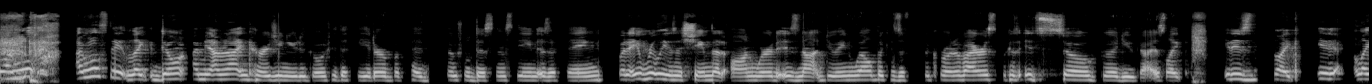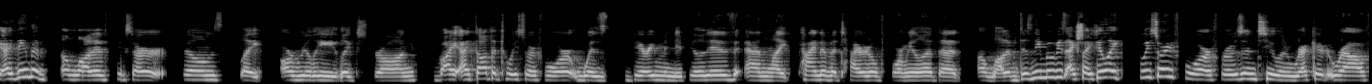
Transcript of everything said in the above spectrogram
I will, I will say, like, don't. I mean, I'm not encouraging you to go to the theater because social distancing is a thing, but it really is a shame that Onward is not doing well because of the coronavirus. Because it's so good, you guys. Like, it is like it. Like, I think that a lot of Pixar films like are really like strong. I, I thought that Toy Story 4 was very manipulative and like kind of a tired old formula that a lot of Disney movies. Actually, I feel like Toy Story 4, Frozen 2, and Wreck It Ralph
